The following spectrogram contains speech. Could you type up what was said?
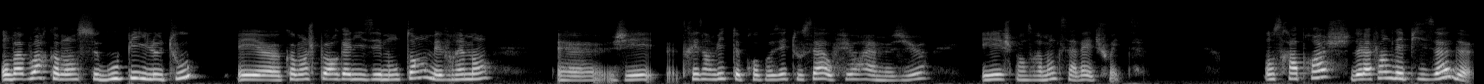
On va voir comment se goupille le tout et comment je peux organiser mon temps, mais vraiment, euh, j'ai très envie de te proposer tout ça au fur et à mesure et je pense vraiment que ça va être chouette. On se rapproche de la fin de l'épisode.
